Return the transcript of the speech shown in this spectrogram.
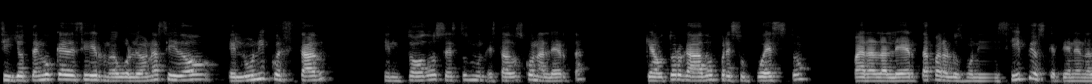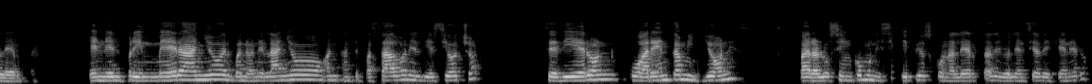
si yo tengo que decir, Nuevo León ha sido el único estado en todos estos estados con alerta que ha otorgado presupuesto para la alerta para los municipios que tienen alerta. En el primer año, bueno, en el año antepasado, en el 18, se dieron 40 millones para los cinco municipios con alerta de violencia de género.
